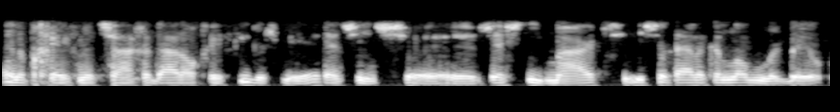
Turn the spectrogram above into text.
En op een gegeven moment zagen daar al geen files meer. En sinds 16 maart is dat eigenlijk een landelijk beeld.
